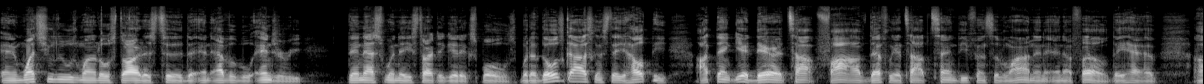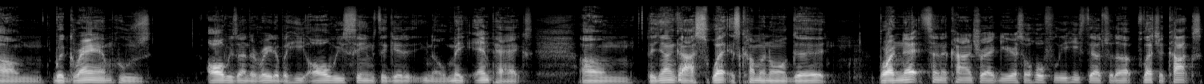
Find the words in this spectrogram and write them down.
And once you lose one of those starters to the inevitable injury, then that's when they start to get exposed. But if those guys can stay healthy, I think yeah, they're a top five, definitely a top ten defensive line in the NFL. They have um, with Graham, who's always underrated, but he always seems to get it, you know, make impacts. Um, the young guy Sweat is coming on good. Barnett's in a contract year, so hopefully he steps it up. Fletcher Cox,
